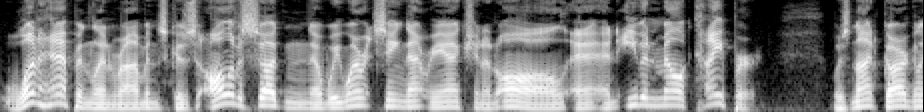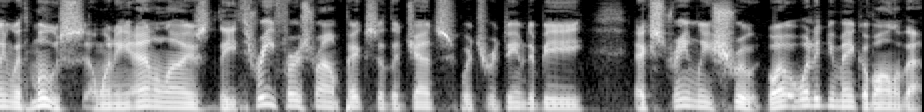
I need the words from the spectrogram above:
what happened, Len Robbins? Because all of a sudden uh, we weren't seeing that reaction at all, and, and, even Mel Kiper was not gargling with moose when he analyzed the three first-round picks of the Jets, which were deemed to be extremely shrewd. What, what did you make of all of that?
